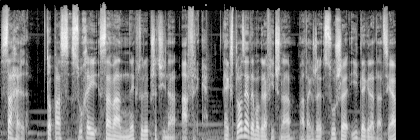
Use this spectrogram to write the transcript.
Sahel to pas suchej sawanny, który przecina Afrykę. Eksplozja demograficzna, a także susze i degradacja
